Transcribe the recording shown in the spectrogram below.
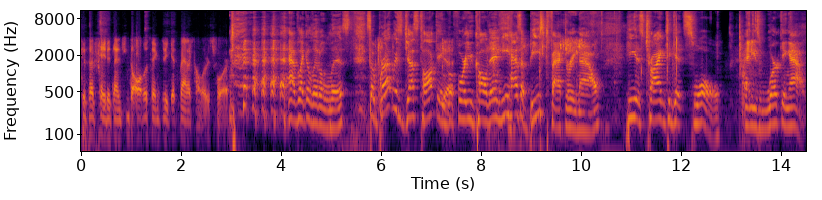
because I've paid attention to all the things that he gets mad at callers for. have like a little list. So Brett was just talking Yeah. before you called in. He has a beast factory now. He is trying to get swole and he's working out.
